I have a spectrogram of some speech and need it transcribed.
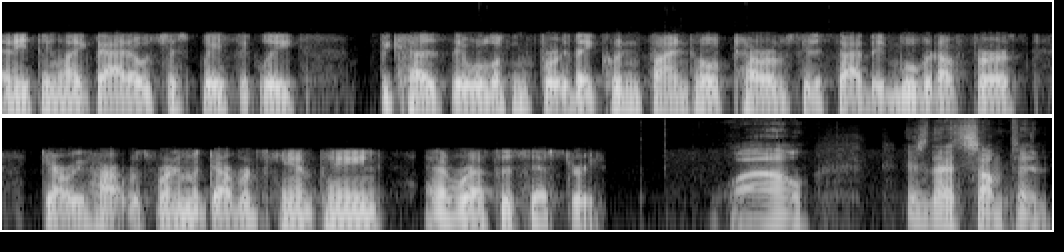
anything like that. It was just basically because they were looking for they couldn't find hotel rooms. They decided they'd move it up first. Gary Hart was running McGovern's campaign, and the rest is history. Wow. Isn't that something?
